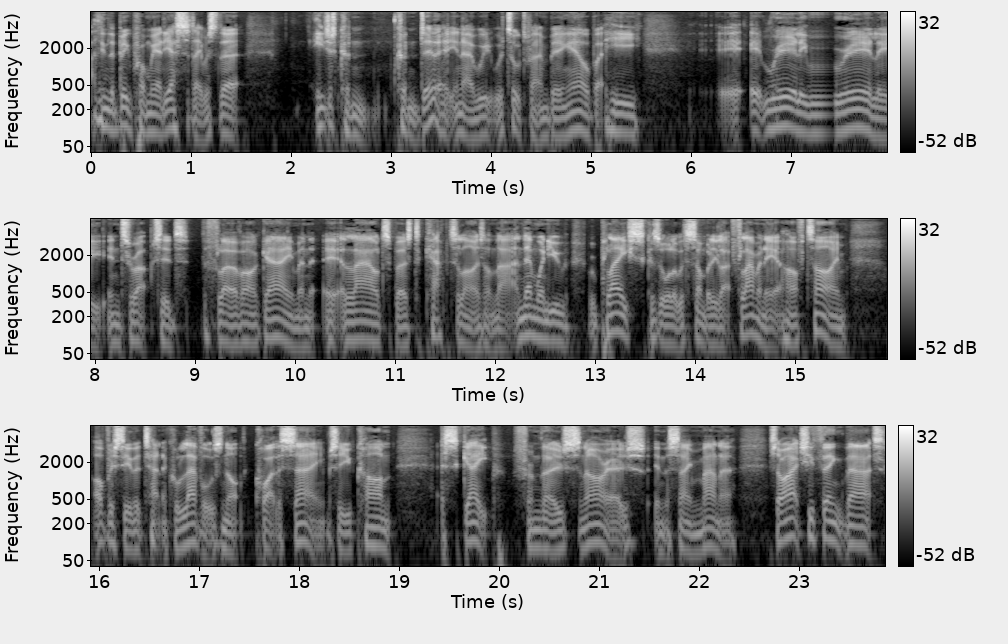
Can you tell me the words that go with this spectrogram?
I think the big problem we had yesterday was that he just couldn't couldn't do it. You know, we, we talked about him being ill, but he it, it really, really interrupted the flow of our game and it allowed Spurs to capitalise on that. And then when you replace Cazorla with somebody like Flamini at half time, obviously the technical level's not quite the same. So you can't escape from those scenarios in the same manner. So I actually think that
